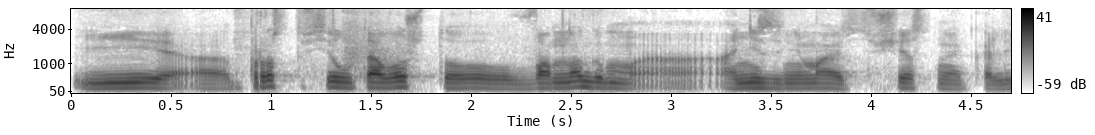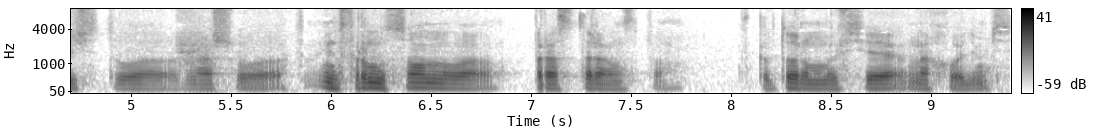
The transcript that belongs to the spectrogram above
И э, просто в силу того, что во многом э, они занимают существенное количество нашего информационного пространства, в котором мы все находимся.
